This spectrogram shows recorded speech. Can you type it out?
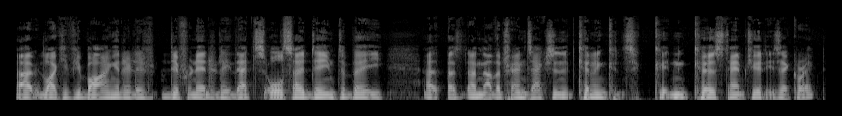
uh, like if you're buying it at a different entity, that's also deemed to be a, a, another transaction that can, incur stamp duty. Is that correct?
